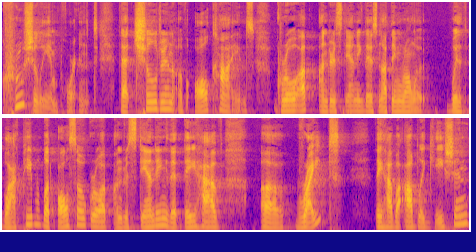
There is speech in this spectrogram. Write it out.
crucially important that children of all kinds grow up understanding there's nothing wrong with, with black people but also grow up understanding that they have a right they have an obligation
